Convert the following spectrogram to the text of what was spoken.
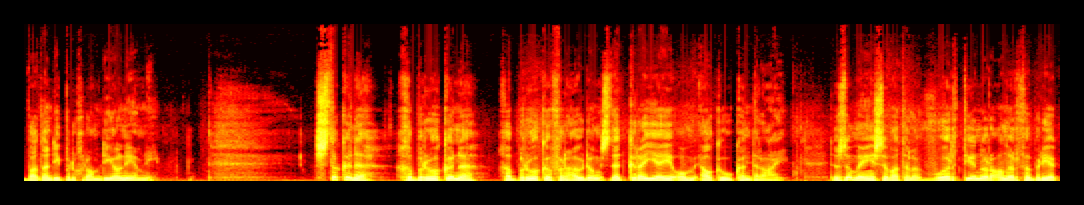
wat aan die program deelneem nie. Stukkende, gebrokene, gebroke verhoudings, dit kry jy om elke hoek en draai. Dis nou mense wat hulle woord teenoor ander verbreek,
